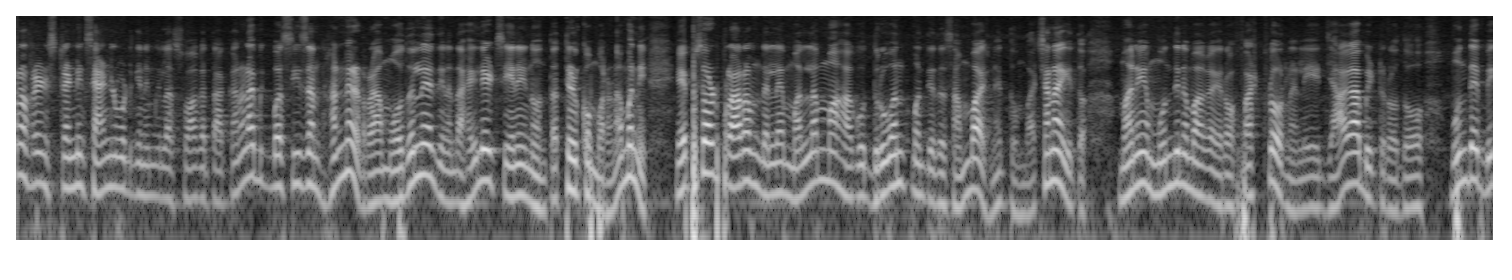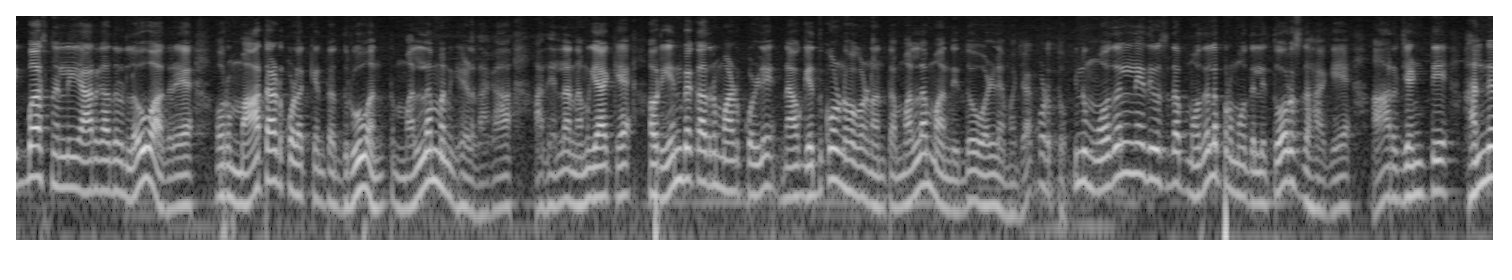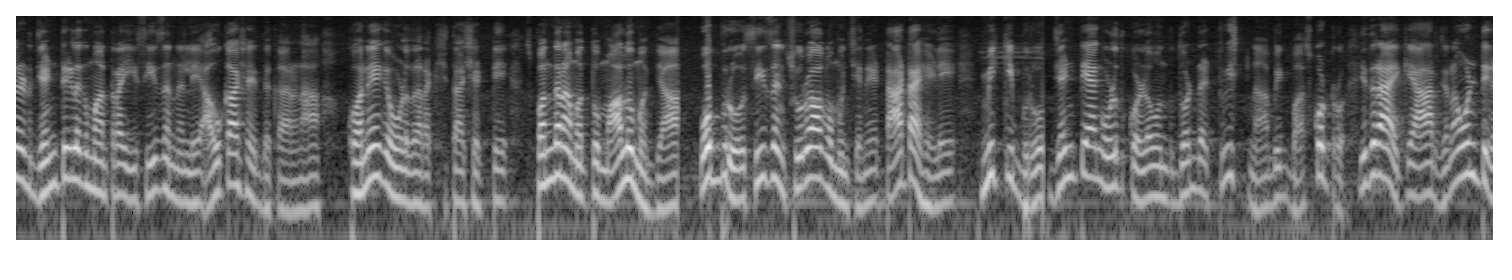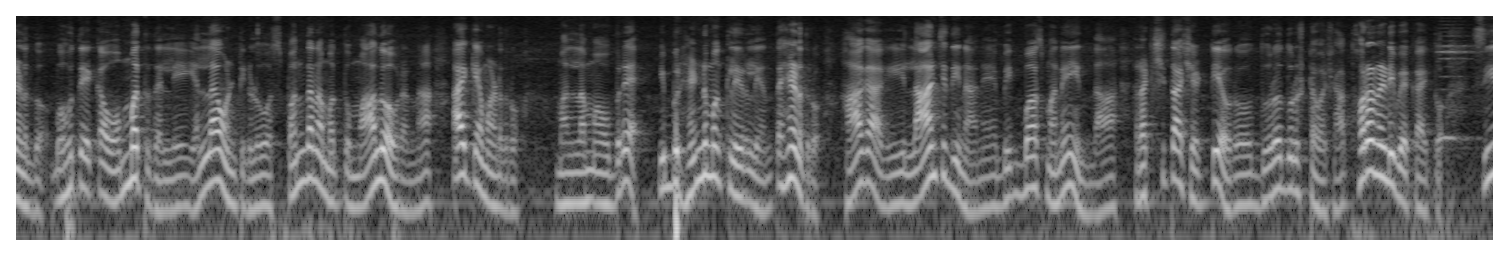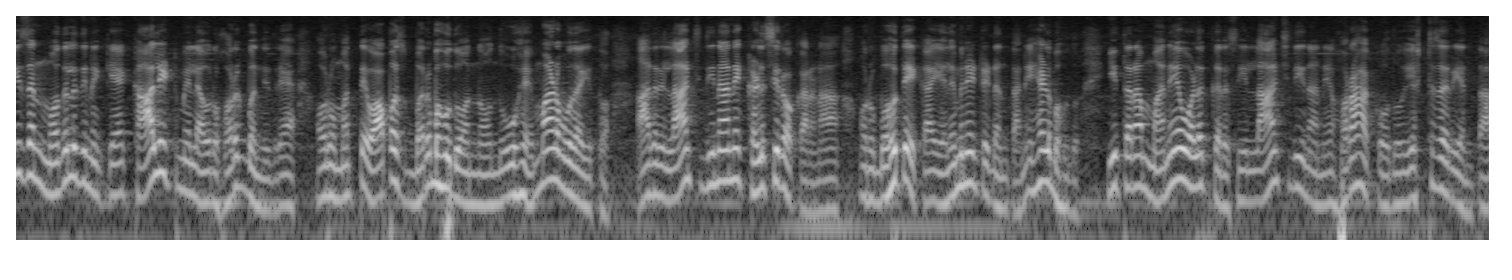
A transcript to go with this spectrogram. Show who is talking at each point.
Speaker 1: ನಮಸ್ಕಾರ friends trending ಸ್ಯಾಂಡಲ್ವುಡ್ಗೆ ನಿಮಗೆಲ್ಲ ಸ್ವಾಗತ. ಕನ್ನಡ ಬಿಗ್ ಬಾಸ್ ಸೀಸನ್ ಹನ್ನೆರಡರ ಮೊದಲನೇ ದಿನದ ಹೈಲೈಟ್ಸ್ ಏನೇನು ಅಂತ ತಿಳ್ಕೊಂಬರೋಣ. ಬನ್ನಿ, ಎಪಿಸೋಡ್ ಪ್ರಾರಂಭದಲ್ಲೇ ಮಲ್ಲಮ್ಮ ಹಾಗೂ ಧ್ರುವಂತ್ ಮಧ್ಯದ ಸಂಭಾಷಣೆ ತುಂಬ ಚೆನ್ನಾಗಿತ್ತು. ಮನೆಯ ಮುಂದಿನ ಭಾಗ ಇರೋ ಫಸ್ಟ್ ಫ್ಲೋರ್ನಲ್ಲಿ ಜಾಗ ಬಿಟ್ಟಿರೋದು, ಮುಂದೆ ಬಿಗ್ ಬಾಸ್ನಲ್ಲಿ ಯಾರಿಗಾದರೂ ಲವ್ ಆದರೆ ಅವರು ಮಾತಾಡ್ಕೊಳ್ಳೋಕ್ಕೆ ಅಂತ ಧ್ರುವಂತ್ ಮಲ್ಲಮ್ಮನಿಗೆ ಹೇಳಿದಾಗ, ಅದೆಲ್ಲ ನಮ್ಗೆ ಯಾಕೆ? ಅವ್ರು ಏನು ಬೇಕಾದರೂ ಮಾಡ್ಕೊಳ್ಳಿ, ನಾವು ಗೆದ್ಕೊಂಡು ಹೋಗೋಣ ಅಂತ ಮಲ್ಲಮ್ಮ ಅಂದಿದ್ದು ಒಳ್ಳೆ ಮಜಾ ಕೊಡ್ತು. ಇನ್ನು ಮೊದಲನೇ ದಿವಸದ ಮೊದಲ ಪ್ರಮೋದಲ್ಲಿ ತೋರಿಸಿದ ಹಾಗೆ ಆರು ಜಂಟಿ ಹನ್ನೆರಡು ಜಂಟಿಗಳಿಗೆ ಮಾತ್ರ ಈ ಸೀಸನ್ನಲ್ಲಿ ಅವಕಾಶ ಇದ್ದ ಕಾರಣ ಕೊನೆಗೆ ಉಳಿದ ರಕ್ಷಿತಾ ಶೆಟ್ಟಿ, ಸ್ಪಂದನ ಮತ್ತು ಮಾಲು ಮಧ್ಯ ಒಬ್ರು ಸೀಸನ್ ಶುರು ಆಗೋ ಮುಂಚೆನೆ ಟಾಟಾ ಹೇಳಿ ಮಿಕ್ಕಿಬ್ರು ಜಂಟಿಯಾಗಿ ಉಳಿದುಕೊಳ್ಳೋ ಒಂದು ದೊಡ್ಡ ಟ್ವಿಸ್ಟ್ನ ಬಿಗ್ ಬಾಸ್ ಕೊಟ್ರು. ಇದರ ಆಯ್ಕೆ ಆರು ಜನ ಒಂಟಿಗಳದ್ದು. ಬಹುತೇಕ ಒಮ್ಮತದಲ್ಲಿ ಎಲ್ಲ ಒಂಟಿಗಳು ಸ್ಪಂದನ ಮತ್ತು ಮಾಲು ಅವರನ್ನ ಆಯ್ಕೆ ಮಾಡಿದ್ರು. ಮಲ್ಲಮ್ಮ ಒಬ್ಬರೇ ಇಬ್ಬರು ಹೆಣ್ಣು ಮಕ್ಕಳು ಇರಲಿ ಅಂತ ಹೇಳಿದ್ರು. ಹಾಗಾಗಿ ಲಾಂಚ್ ದಿನಾನೇ ಬಿಗ್ ಬಾಸ್ ಮನೆಯಿಂದ ರಕ್ಷಿತಾ ಶೆಟ್ಟಿ ಅವರು ದುರದೃಷ್ಟವಶಾತ್ ಹೊರ ನಡಿಬೇಕಾಯಿತು. ಸೀಸನ್ ಮೊದಲ ದಿನಕ್ಕೆ ಕಾಲಿಟ್ಟ ಮೇಲೆ ಅವರು ಹೊರಗೆ ಬಂದಿದ್ರೆ ಅವರು ಮತ್ತೆ ವಾಪಸ್ ಬರಬಹುದು ಅನ್ನೋ ಒಂದು ಊಹೆ ಮಾಡಬಹುದಾಗಿತ್ತು. ಆದರೆ ಲಾಂಚ್ ದಿನಾನೇ ಕಳಿಸಿರೋ ಕಾರಣ ಅವರು ಬಹುತೇಕ ಎಲಿಮಿನೇಟೆಡ್ ಅಂತಾನೆ ಹೇಳಬಹುದು. ಈ ಥರ ಮನೆ ಒಳಗೆ ಕರೆಸಿ ಲಾಂಚ್ ದಿನಾನೇ ಹೊರ ಹಾಕೋದು ಎಷ್ಟು ಸರಿ ಅಂತ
